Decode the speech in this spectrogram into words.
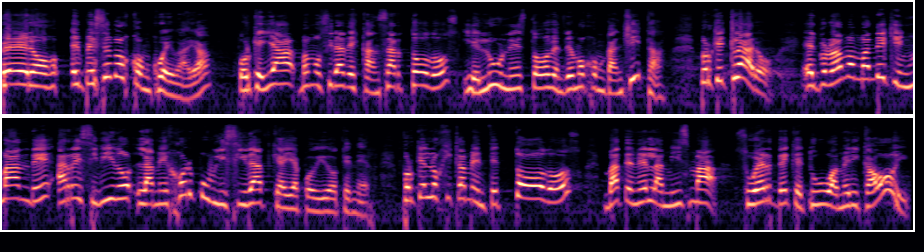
Pero empecemos con Cueva, ¿ya? Porque ya vamos a ir a descansar todos y el lunes todos vendremos con canchita. Porque claro, el programa Mande quien mande ha recibido la mejor publicidad que haya podido tener. Porque lógicamente todos va a tener la misma suerte que tuvo América hoy.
